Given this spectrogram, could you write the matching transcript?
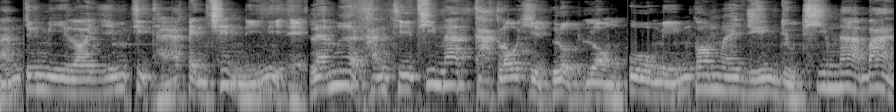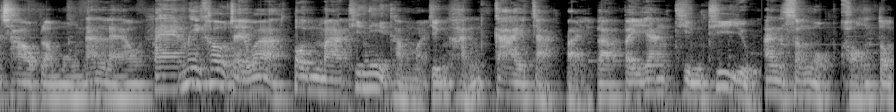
นั้น จึงมีรอยยิ้มที่แท้เป็นเช่นนี้นี่เอง และเมื่อทันทีที่หน้ากากโลหิตหลุดลง อูหมิงก็มายืนอยู่ที่หน้าบ้านชาวประมงนั้นแล้ว แต่ไม่เข้าใจว่าตนมาที่นี่ทำไมจึงหันกายจากไปกลับไปยังถิ่นที่อยู่อันสงบของตน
